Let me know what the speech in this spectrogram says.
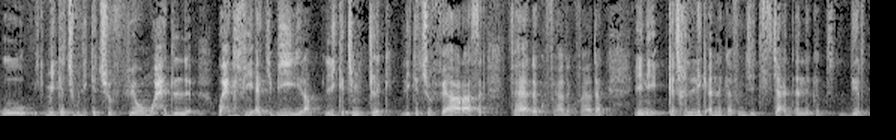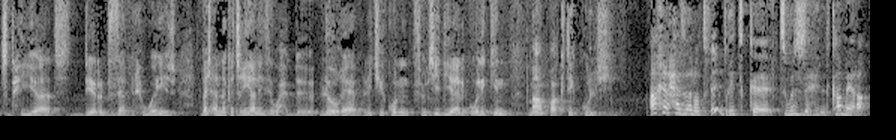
وملي كتولي كتشوف فيهم واحد ال... واحد الفئة كبيرة اللي كتمثلك اللي كتشوف فيها راسك في هذاك وفي هذاك وفي هذاك. يعني كتخليك أنك فهمتي تستعد أنك دير التضحيات دير بزاف د الحوايج باش أنك تغياليزي واحد le rêve اللي تيكون فهمتي ديالك ولكن mais impacter كلشي. آخر حاجة لطفي بغيتك توجه الكاميرا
